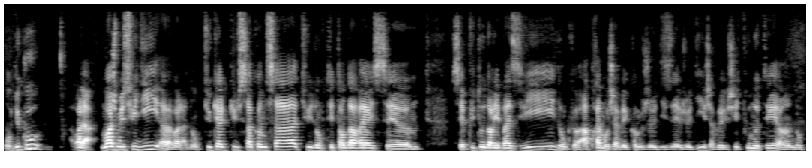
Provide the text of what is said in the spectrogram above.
Donc du coup, voilà, moi je me suis dit euh, voilà, donc tu calcules ça comme ça, tu donc tes temps d'arrêt c'est c'est plutôt dans les bases vies. Donc après moi j'avais comme je disais jeudi, j'avais j'ai tout noté hein, donc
